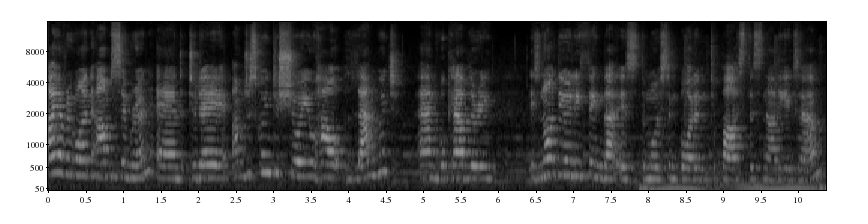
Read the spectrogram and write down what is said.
Hi everyone, I'm Simran and today I'm just going to show you how language and vocabulary is not the only thing that is the most important to pass this NAATI exam.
